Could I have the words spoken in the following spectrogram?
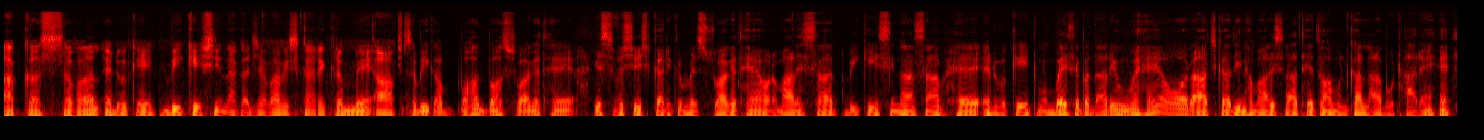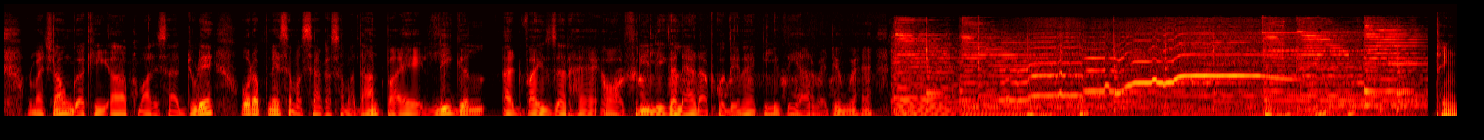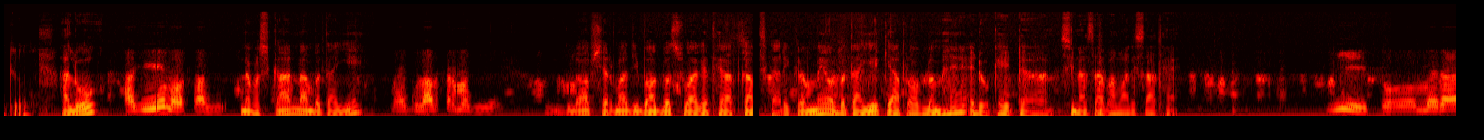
आपका सवाल advocate B K Sinha का जवाब इस कार्यक्रम में आप सभी का बहुत बहुत स्वागत है। इस विशेष कार्यक्रम में स्वागत है और हमारे साथ बी के सिन्हा साहब है एडवोकेट मुंबई से पधारे हुए हैं और आज का दिन हमारे साथ है तो हम उनका लाभ उठा रहे हैं और मैं चाहूँगा कि आप हमारे साथ जुड़े और अपने समस्या का समाधान पाए। लीगल एडवाइज़र है और फ्री लीगल एड आपको देने के लिए तैयार बैठे हुए हैं। थैंक यू हेलो हाँ जी नमस्कार जी। नमस्कार नाम बताइए। मैं गुलाब शर्मा जी है। गुलाब शर्मा जी बहुत बहुत स्वागत है आपका इस कार्यक्रम में और बताइए क्या प्रॉब्लम है? एडवोकेट सिन्हा साहब हमारे साथ हैं। जी तो मेरा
